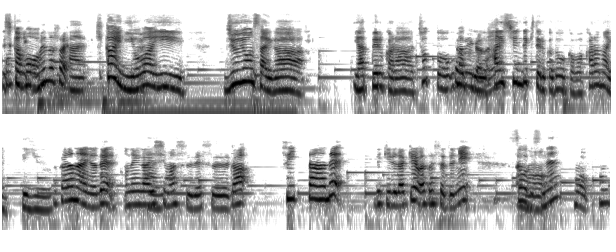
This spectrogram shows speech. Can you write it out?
でしかも、ごめんなさい。はい。機械に弱い14歳がやってるから、ちょっとうまく配信できてるかどうかわからないっていう。わからないので、お願いしますですが、ツイッターでできるだけ私たちに、そうですね。もう本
